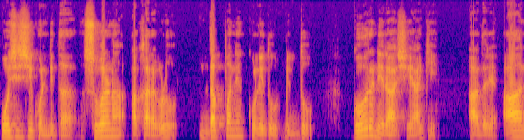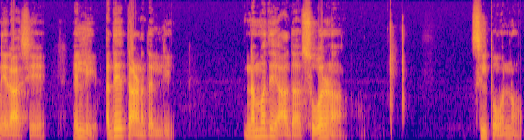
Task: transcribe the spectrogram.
ಪೋಷಿಸಿಕೊಂಡಿದ್ದ ಸುವರ್ಣ ಆಕಾರಗಳು ದಪ್ಪನೆ ಕುಣಿದು ಬಿದ್ದು ಘೋರ ನಿರಾಶೆಯಾಗಿ ಆದರೆ ಆ ನಿರಾಶೆ ಎಲ್ಲಿ? ಅದೇ ತಾಣದಲ್ಲಿ ನಮ್ಮದೇ ಆದ ಸುವರ್ಣ ಶಿಲ್ಪವನ್ನು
